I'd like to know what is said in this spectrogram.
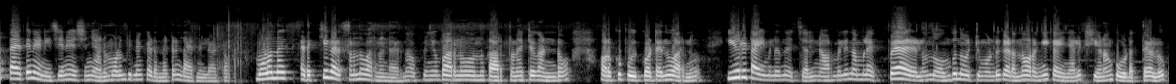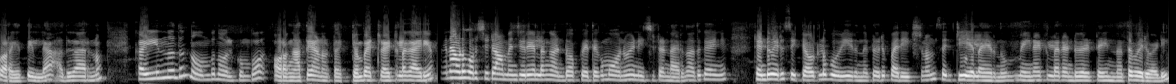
അത്തായത്തിന് എണീച്ചതിന് ശേഷം ഞാനും മോളും പിന്നെ കിടന്നിട്ടുണ്ടായിരുന്നില്ല കേട്ടോ. മോളൊന്ന് ഇടയ്ക്ക് കിടക്കണം എന്ന് പറഞ്ഞിട്ടുണ്ടായിരുന്നു. അപ്പോൾ ഞാൻ പറഞ്ഞു ഒന്ന് കാർട്ടൂണറ്റ് കണ്ടോ? ഉറക്ക് പോയിക്കോട്ടെ എന്ന് പറഞ്ഞു. ഈ ഒരു ടൈമിൽ എന്ന് വെച്ചാൽ നോർമലി നമ്മൾ എപ്പോഴായാലും നോമ്പ് നോറ്റും കൊണ്ട് കിടന്ന് ഉറങ്ങി കഴിഞ്ഞാൽ ക്ഷീണം കൂടത്തേ ഉള്ളൂ കുറയത്തില്ല. അത് കാരണം കഴിയുന്നത് നോമ്പ് നോൽക്കുമ്പോൾ ഉറങ്ങാത്തതാണ് കേട്ടോ ഏറ്റവും ബെറ്റർ ആയിട്ടുള്ള കാര്യം. അങ്ങനെ അവൾ കുറച്ച് ടാമഞ്ചേരി എല്ലാം കണ്ടു. അപ്പോഴത്തേക്ക് മോനും എണീച്ചിട്ടുണ്ടായിരുന്നു. അത് കഴിഞ്ഞ് രണ്ടുപേരും സിറ്റ് ഔട്ടിൽ പോയി ഇരുന്നിട്ട് ഒരു പരീക്ഷണം സെറ്റ് ചെയ്യലായിരുന്നു. മെയിൻ ആയിട്ടുള്ള രണ്ടുപേരുടെ ഇന്നത്തെ പരിപാടി.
